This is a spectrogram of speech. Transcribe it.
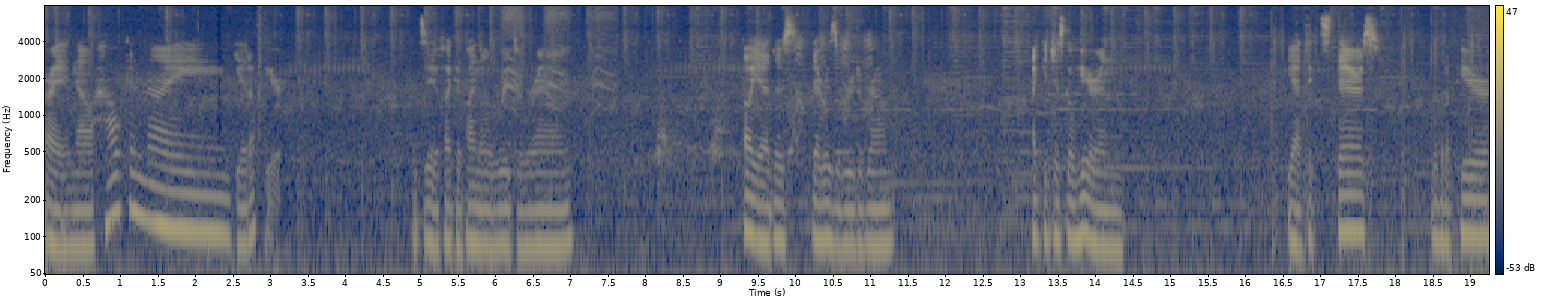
Alright, now how can I get up here? Let's see if I can find a route around. Oh yeah, there's there is a route around. I could just go here and yeah, take the stairs, move it up here.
